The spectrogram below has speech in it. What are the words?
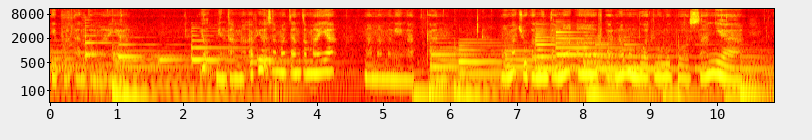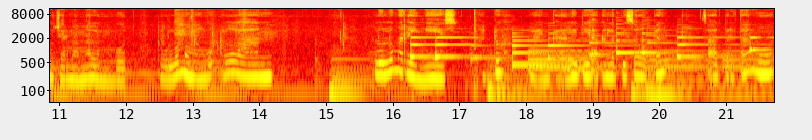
hibur Tante Maya. Yuk minta maaf yuk sama Tante Maya, Mama mengingatkan. Mama juga minta maaf karena membuat Lulu bosan ya, ujar Mama lembut. Lulu mengangguk pelan. Lulu meringis. Aduh, lain kali dia akan lebih sopan saat bertamu.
